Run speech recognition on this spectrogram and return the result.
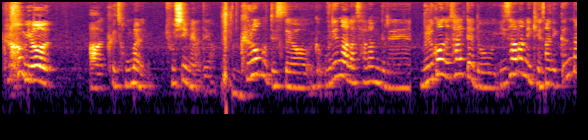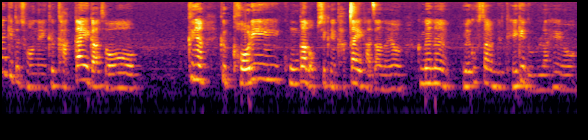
그러면 아 그 정말 조심해야 돼요. 그런 것도 있어요. 그러니까 우리나라 사람들은 물건을 살 때도 이 사람이 계산이 끝나기도 전에 그 가까이 가서 그냥 그 거리 공간 없이 그냥 가까이 가잖아요. 그러면은 외국 사람들이 되게 놀라해요.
